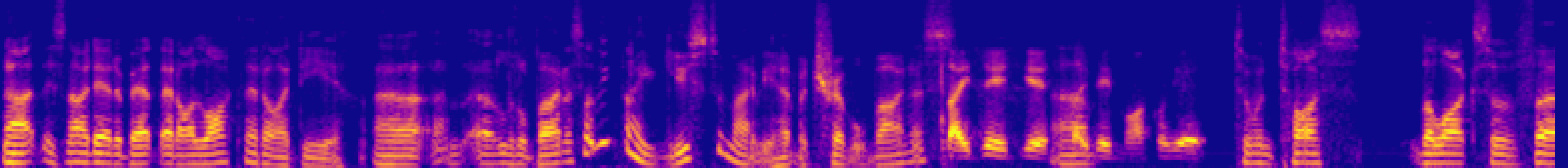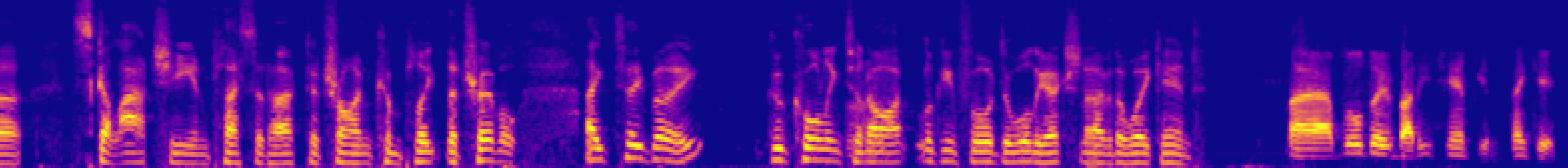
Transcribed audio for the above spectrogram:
No, there's no doubt about that. I like that idea. Uh, a, a, little bonus. I think they used to maybe have a treble bonus. They did, yes, um, they did, Michael. Yeah. To entice the likes of uh, Schillaci and Placid Ark to try and complete the treble. Hey, TB, Good calling tonight. Looking forward to all the action over the weekend. Uh, will do, buddy. Champion. Thank you.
